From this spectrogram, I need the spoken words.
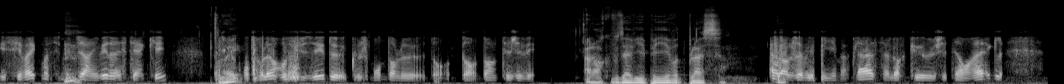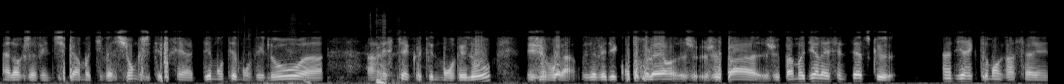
Et c'est vrai que moi c'est déjà arrivé de rester à quai parce que le contrôleur refusait de, que je monte dans le dans, dans, dans le TGV. Alors que vous aviez payé votre place alors que j'avais payé ma place, alors que j'étais en règle, alors que j'avais une super motivation, que j'étais prêt à démonter mon vélo, à, rester à côté de mon vélo. Mais je, voilà, vous avez des contrôleurs. Je ne je veux pas, je veux pas maudire la SNCF parce que indirectement, grâce à la,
